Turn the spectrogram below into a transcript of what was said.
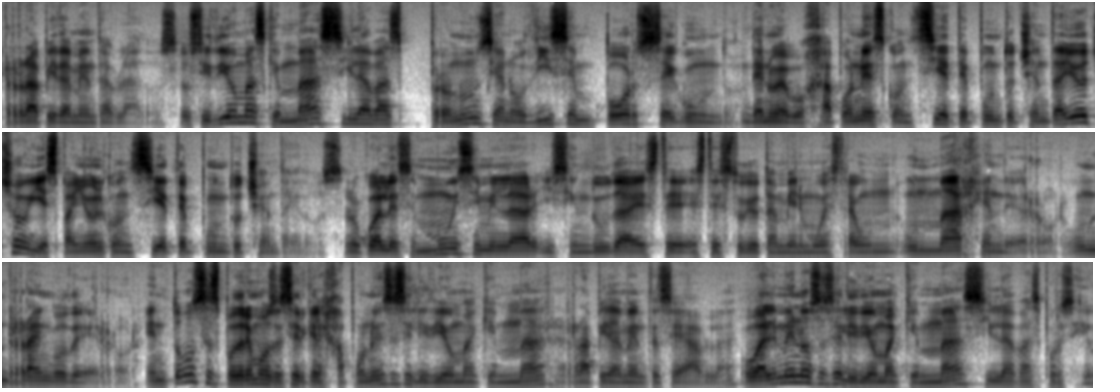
rápidamente hablados. Los idiomas que más sílabas pronuncian o dicen por segundo. De nuevo, japonés con 7.88 y español con 7.82. Lo cual es muy similar y sin duda este, este estudio también muestra un, un margen de error, un rango de error. Entonces podremos decir que el japonés es el idioma que más rápidamente se habla, o al menos es el idioma que más sílabas por segundo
